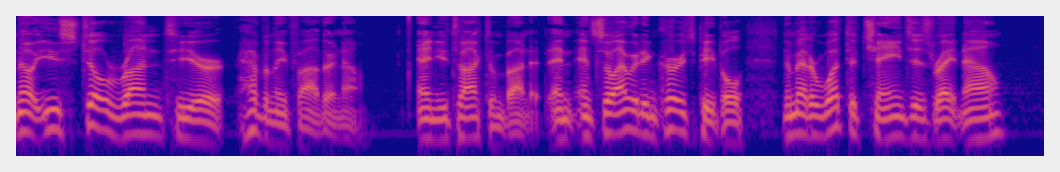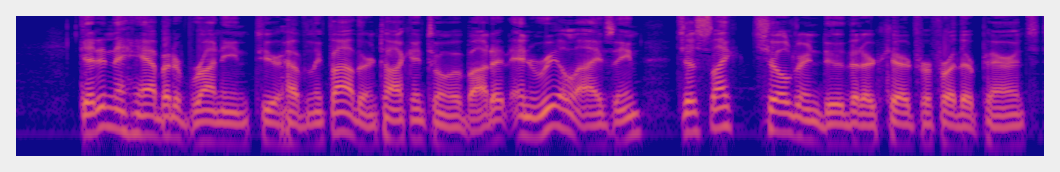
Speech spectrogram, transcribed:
No, you still run to your heavenly Father now, and you talk to him about it. And and so I would encourage people, no matter what the change is right now, get in the habit of running to your heavenly Father and talking to him about it, and realizing, just like children do that are cared for for their parents,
